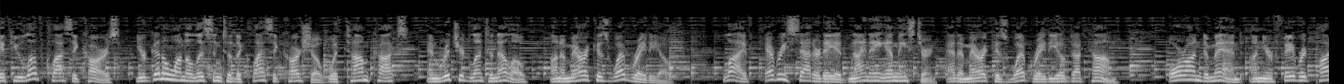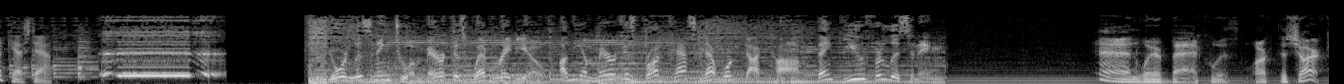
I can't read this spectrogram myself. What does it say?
If you love classic cars, you're gonna want to listen to the Classic Car Show with Tom Cox and Richard Lentinello on America's Web Radio. Live every Saturday at 9 a.m. Eastern at americaswebradio.com or on demand on your favorite podcast app. You're listening to America's Web Radio on the AmericasBroadcastNetwork.com. Thank you for listening. And we're back with Mark the Shark.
